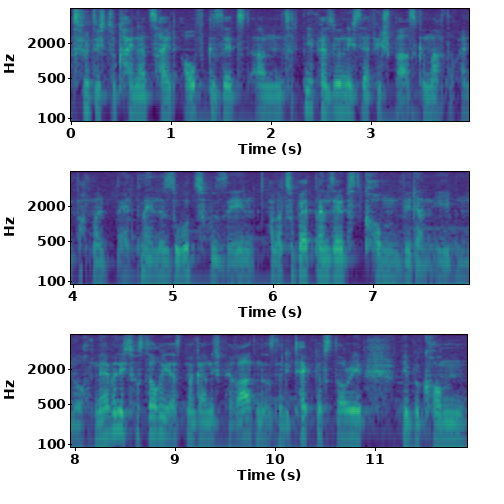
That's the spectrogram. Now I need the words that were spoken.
Es fühlt sich zu keiner Zeit aufgesetzt an. Es hat mir persönlich sehr viel Spaß gemacht, auch einfach mal Batman so zu sehen. Aber zu Batman selbst kommen wir dann eben noch. Mehr will ich zur Story erstmal gar nicht verraten. Das ist eine Detective Story. Wir bekommen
